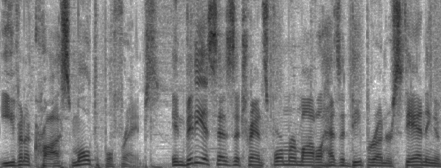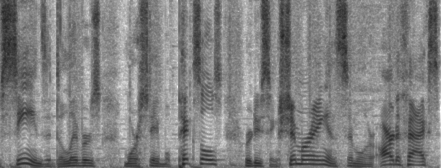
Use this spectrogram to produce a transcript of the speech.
even across multiple frames. NVIDIA says the transformer model has a deeper understanding of scenes. It delivers more stable pixels, reducing shimmering and similar artifacts,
